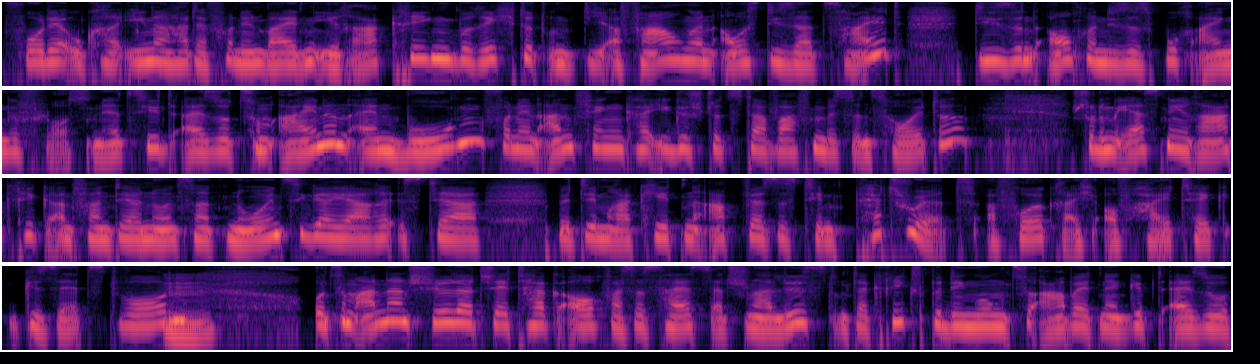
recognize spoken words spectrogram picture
Vor der Ukraine hat er von den beiden Irakkriegen berichtet und die Erfahrungen aus dieser Zeit, die sind auch in dieses Buch eingeflossen. Er zieht also zum einen einen Bogen von den Anfängen KI-gestützter Waffen bis ins Heute. Schon im ersten Irakkrieg Anfang der 1990er Jahre ist er mit dem Raketenabwehrsystem Patriot erfolgreich auf Hightech gesetzt worden. Mhm. Und zum anderen schildert J-Tag auch, was es heißt, als Journalist unter Kriegsbedingungen zu arbeiten. Er gibt also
